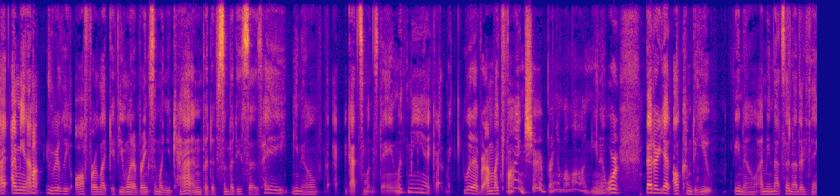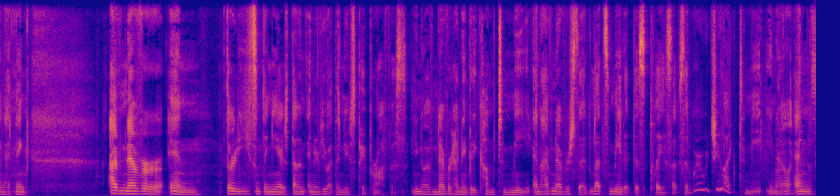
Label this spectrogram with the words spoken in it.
I, I mean, I don't really offer like if you want to bring someone, you can. But if somebody says, "Hey, you know, I got someone staying with me. I got my whatever," I'm like, "Fine, sure, bring them along." You know, or better yet, I'll come to you. You know, I mean, that's another thing. I think I've never in 30 something years done an interview at the newspaper office. You know, I've never had anybody come to me and I've never said, let's meet at this place. I've said, where would you like to meet? You know, and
